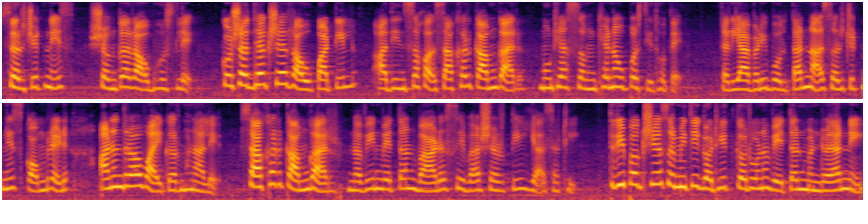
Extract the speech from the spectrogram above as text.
सरचिटणीस शंकरराव भोसले कोषाध्यक्ष राव पाटील आदींसह साखर कामगार मोठ्या संख्येनं उपस्थित होते. तर यावेळी बोलताना सरचिटणीस कॉम्रेड आनंदराव वायकर म्हणाले साखर कामगार नवीन वेतन वाढ सेवा शर्ती यासाठी त्रिपक्षीय समिती गठीत करून वेतन मंडळांनी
